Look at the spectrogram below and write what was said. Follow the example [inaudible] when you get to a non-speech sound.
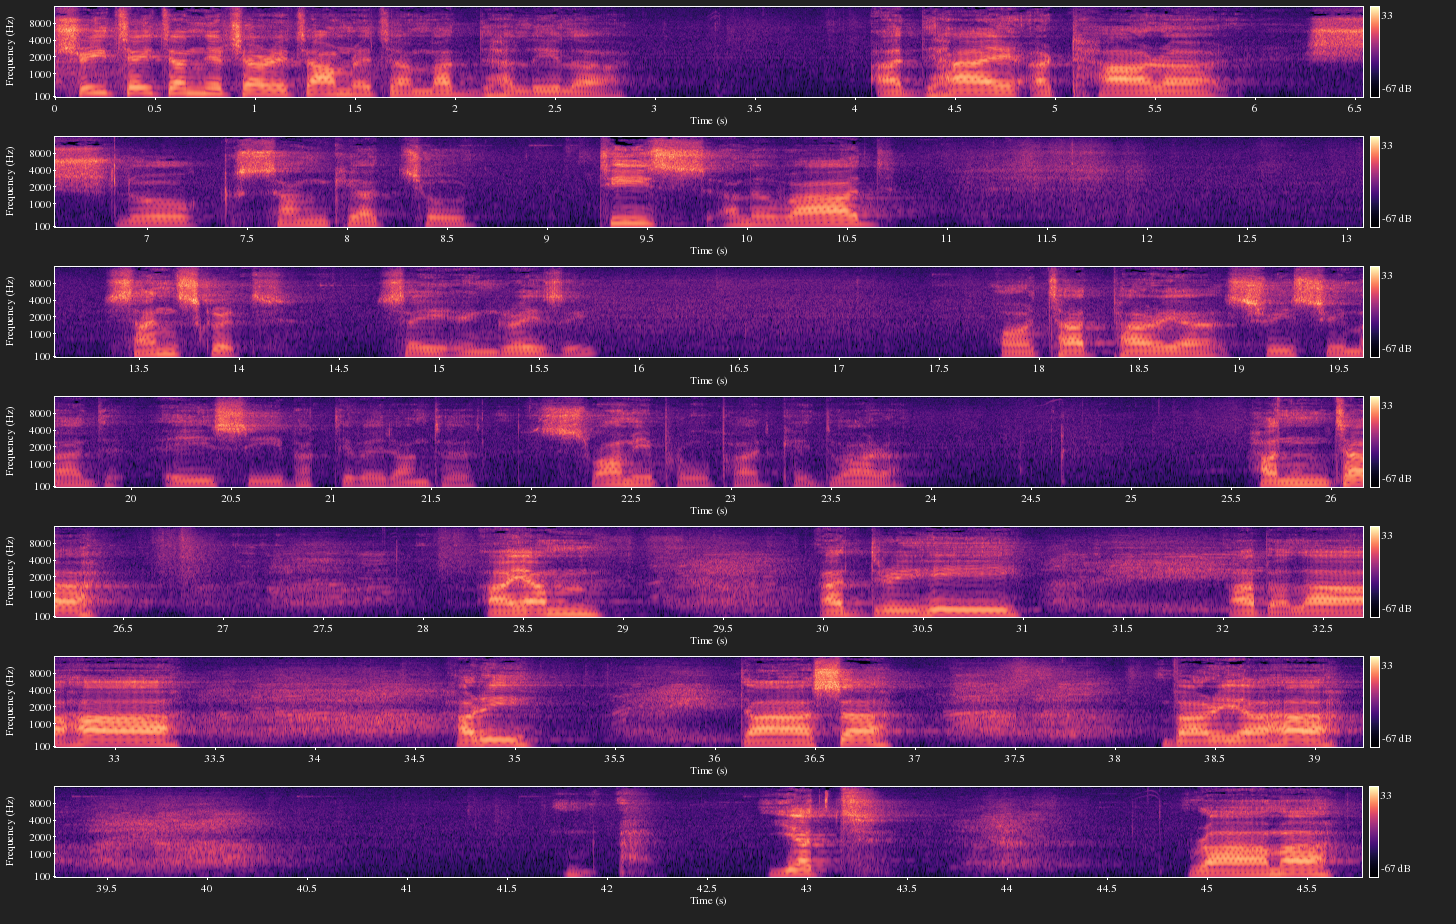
श्री चैतन्य चरितमृत मध्य लीला अध्याय अठारह श्लोक संख्या चौतीस अनुवाद संस्कृत से अंग्रेज़ी और तात्पर्य श्री श्रीमद ए सी भक्तिवेदांत स्वामी प्रभुपाद के द्वारा हंत अयम Adrihi, Adrihi. Abalaha, Abalaha. Hari. Hari, Dasa, Dasa. Varyaha, Varyaha. Yet, Yet. Rama, Rama.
